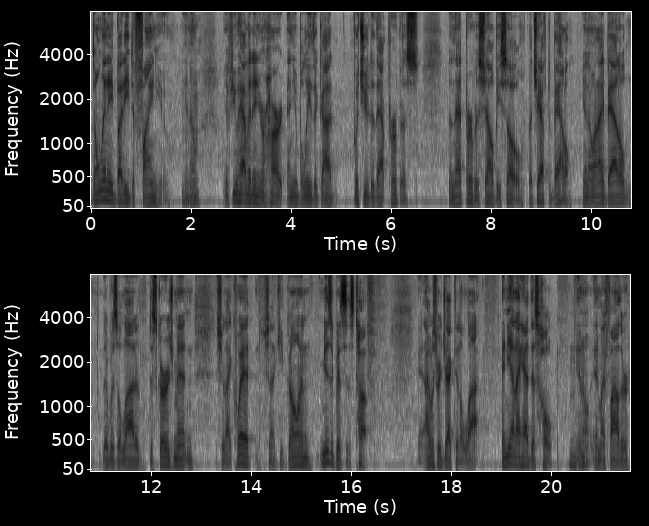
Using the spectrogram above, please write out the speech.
don't let anybody define you. You know, if you have it in your heart and you believe that God put you to that purpose, then that purpose shall be so. But you have to battle, you know. And I battled. There was a lot of discouragement and should I quit? Should I keep going? Music business is tough. I was rejected a lot, and yet I had this hope, you know, and my father.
